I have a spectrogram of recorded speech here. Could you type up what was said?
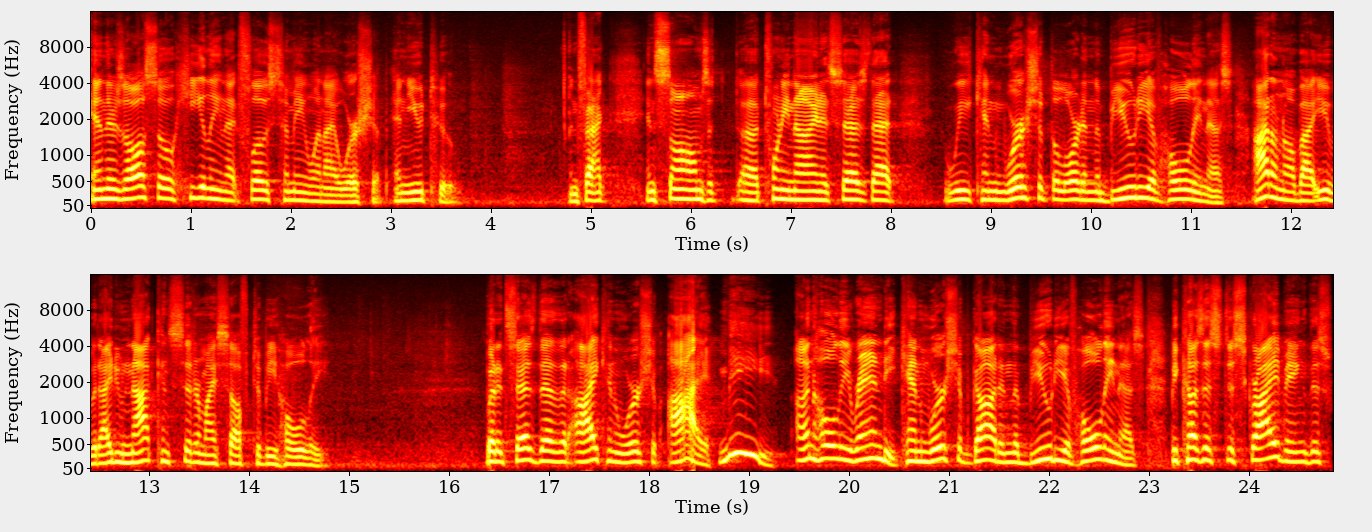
And there's also healing that flows to me when I worship, and you too. In fact, in Psalms uh, 29, it says that we can worship the Lord in the beauty of holiness. I don't know about you, but I do not consider myself to be holy. But it says there that I can worship, I, me, unholy Randy, can worship God in the beauty of holiness because it's describing this,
